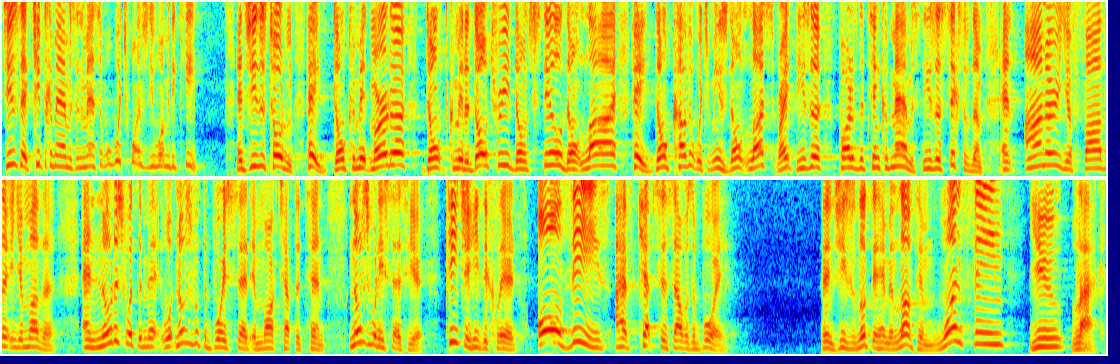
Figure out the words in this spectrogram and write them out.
Jesus said, Keep the commandments. And the man said, Well, which ones do you want me to keep? And Jesus told him, hey, don't commit murder, don't commit adultery, don't steal, don't lie, hey, don't covet, which means don't lust, right? These are part of the Ten Commandments. These are six of them. And honor your father and your mother. And notice what the, notice what the boy said in Mark chapter 10. Notice what he says here. Teacher, he declared, all these I have kept since I was a boy. Then Jesus looked at him and loved him. One thing you lack.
